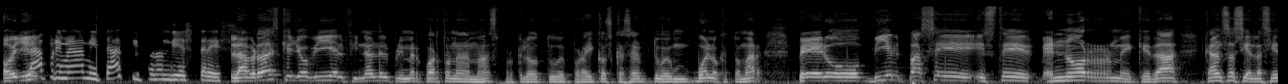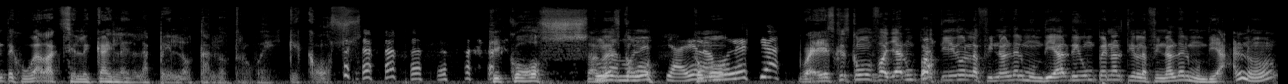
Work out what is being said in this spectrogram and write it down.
Oye, La primera mitad sí fueron 10-3. la verdad es que yo vi el final del primer cuarto nada más, porque luego tuve por ahí cosas que hacer, tuve un vuelo que tomar, pero vi el pase este enorme que da Kansas y a la siguiente jugada se le cae la, la pelota al otro, güey. Qué cosa. Qué cosa. Y ¿no? la Es como, ¿eh? La molestia. Güey, es que es como fallar un partido en la final del mundial, digo un penalti en la final del mundial, ¿no?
